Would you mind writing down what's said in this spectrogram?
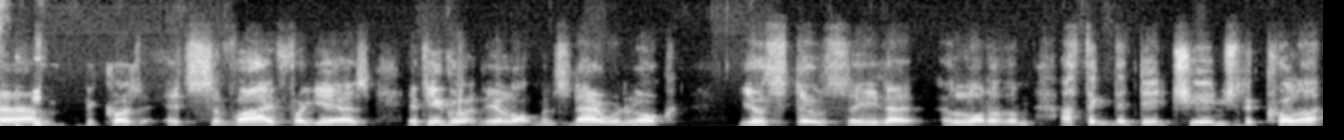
um, because it's survived for years. If you go to the allotments now and look, you'll still see that a lot of them. I think they did change the colour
